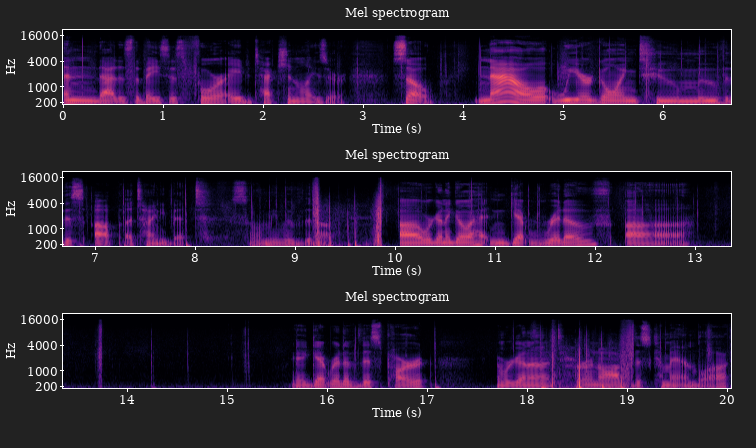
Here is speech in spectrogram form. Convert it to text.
and that is the basis for a detection laser. So now we are going to move this up a tiny bit. So let me move it up. Uh, we're going to go ahead and get rid of, uh, yeah, get rid of this part. And we're going to turn off this command block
